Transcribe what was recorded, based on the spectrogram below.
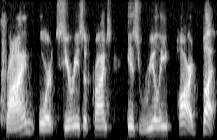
crime or series of crimes is really hard. But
